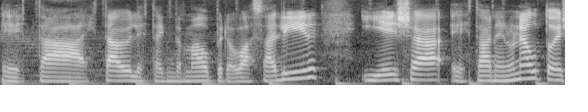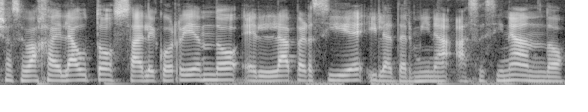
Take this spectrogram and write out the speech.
está estable, está internado, pero va a salir. Y ella estaban en un auto, ella se baja del auto, sale corriendo, él la persigue y la termina asesinando.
